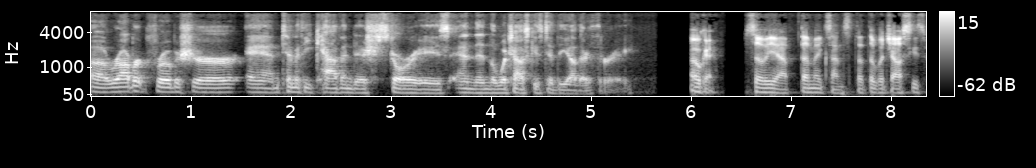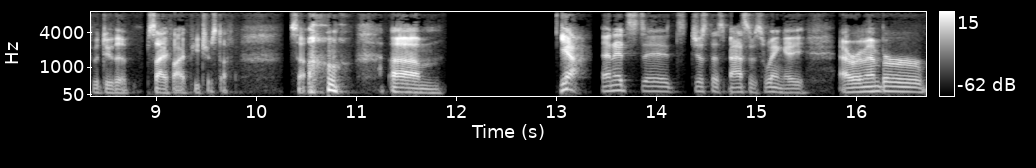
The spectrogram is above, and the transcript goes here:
uh, Robert Frobisher, and Timothy Cavendish stories, and then the Wachowskis did the other three. Okay. So yeah, that makes sense that the Wachowskis would do the sci-fi future stuff. So um yeah, and it's it's just this massive swing. I I remember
